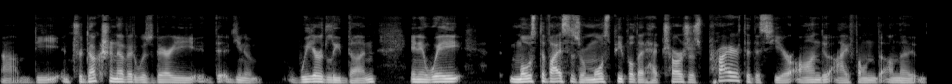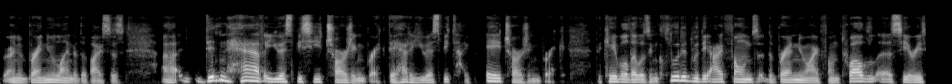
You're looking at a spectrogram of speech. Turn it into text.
Um, the introduction of it was very, you know, weirdly done in a way. Most devices or most people that had chargers prior to this year on the iPhone, on the on a brand new line of devices, uh, didn't have a USB C charging brick. They had a USB Type A charging brick. The cable that was included with the iPhones, the brand new iPhone 12 uh, series,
